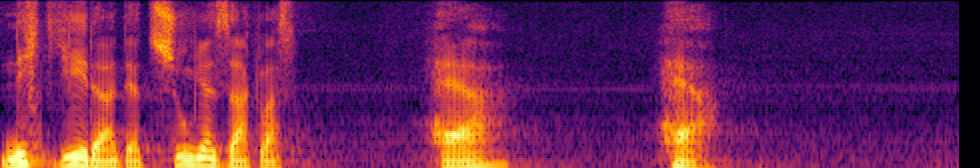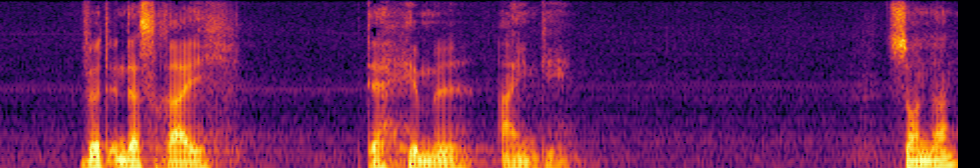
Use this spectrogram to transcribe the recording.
nicht jeder, der zu mir sagt, was? Herr, Herr wird in das Reich der Himmel eingehen, sondern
